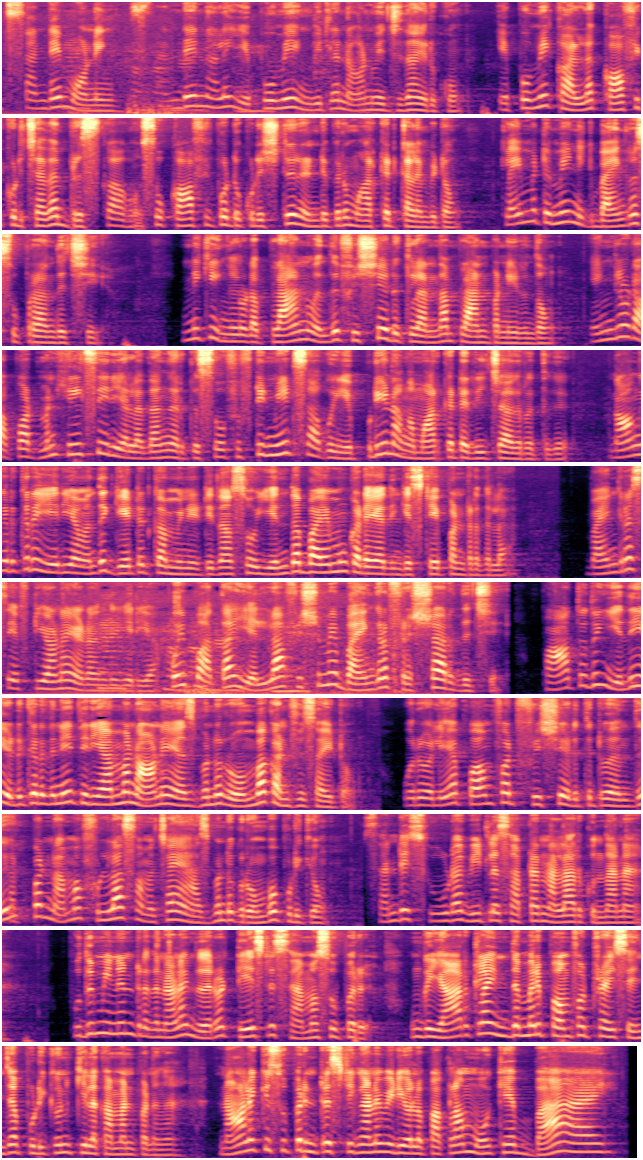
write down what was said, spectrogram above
It's Sunday morning சண்டேனால எப்போவுமே எங்கள் வீட்டில் நான்வெஜ் தான் இருக்கும். எப்போவுமே காலைல காஃபி குடித்தா தான் பிரிஸ்க் ஆகும். ஸோ காஃபி போட்டு குடிச்சிட்டு ரெண்டு பேரும் மார்க்கெட் கிளம்பிட்டோம். கிளைமேட்டுமே இன்றைக்கி பயங்கர சூப்பராக இருந்துச்சு. இன்றைக்கி எங்களோட பிளான் வந்து ஃபிஷ் எடுக்கலான்னு தான் பிளான் பண்ணியிருந்தோம். எங்களோட அப்பார்ட்மெண்ட் ஹில்ஸ் ஏரியாவில் தாங்க இருக்குது ஸோ ஃபிஃப்டீன் மினிட்ஸ் ஆகும் எப்படியும் நாங்கள் மார்க்கெட்டை ரீச் ஆகிறதுக்கு. நாங்கள் இருக்கிற ஏரியா வந்து கேட்டட் கம்யூனிட்டி தான். ஸோ எந்த பயமும் கிடையாது இங்கே ஸ்டே பண்ணுறதுல பயங்கர சேஃப்டியான இடம் இந்த ஏரியா போய் பார்த்தா எல்லா ஃபிஷ்ஷுமே பயங்கர ஃப்ரெஷ்ஷாக இருந்துச்சு. பார்த்ததும் எது எடுக்கிறதுனே தெரியாமல் நானும் என் ஹஸ்பண்டும் ரொம்ப கன்ஃபியூஸ் ஆகிட்டோம் ஒரு வழியாக பம்ஃபர்ட் ஃபிஷ் எடுத்துகிட்டு வந்து இப்போ நம்ம ஃபுல்லாக சமைச்சா என் ஹஸ்பண்டுக்கு ரொம்ப பிடிக்கும். சண்டே சூடாக வீட்டில் சாப்பிட்டா நல்லா இருக்கும் தானே? புது மீனுன்றதுனால இந்த தடவை டேஸ்ட்டு செம சூப்பர் உங்கள் யாருக்கெல்லாம் இந்த மாதிரி பம்ஃபர்ட் ஃப்ரை செஞ்சால் பிடிக்கும்னு கீழே கமெண்ட் பண்ணுங்கள் நாளைக்கு சூப்பர் இன்ட்ரெஸ்டிங்கான வீடியோவில் பார்க்கலாம். Okay bye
